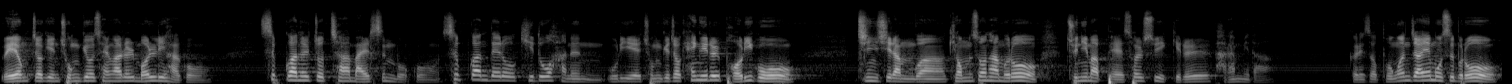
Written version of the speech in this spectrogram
외형적인 종교 생활을 멀리하고 습관을 쫓아 말씀 보고 습관대로 기도하는 우리의 종교적 행위를 버리고 진실함과 겸손함으로 주님 앞에 설 수 있기를 바랍니다. 그래서 봉헌자의 모습으로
